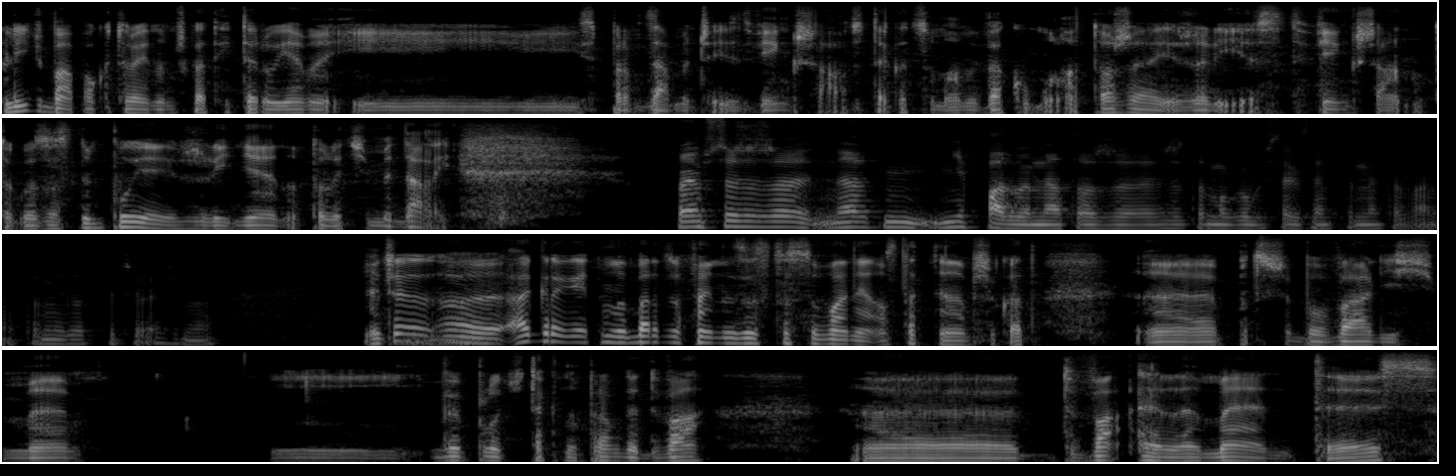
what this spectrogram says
liczba, po której na przykład iterujemy i sprawdzamy, czy jest większa od tego, co mamy w akumulatorze. Jeżeli jest większa, no to go zastępuje, jeżeli nie, no to lecimy dalej. Powiem szczerze, że nawet nie wpadłem na to, że, że to mogło być tak zaimplementowane. To mnie zaskoczyłeś, bo... Znaczy, e, agregat ma bardzo fajne zastosowania. Ostatnio na przykład e, potrzebowaliśmy mm, wypluć tak naprawdę dwa, e, dwa elementy z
